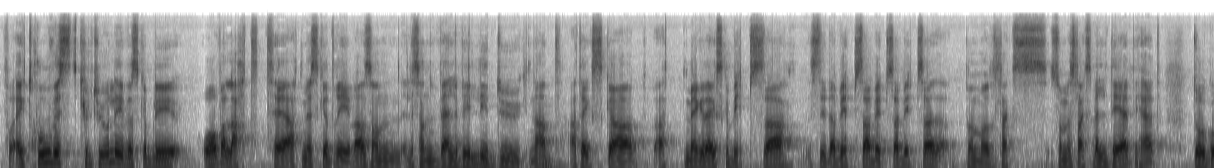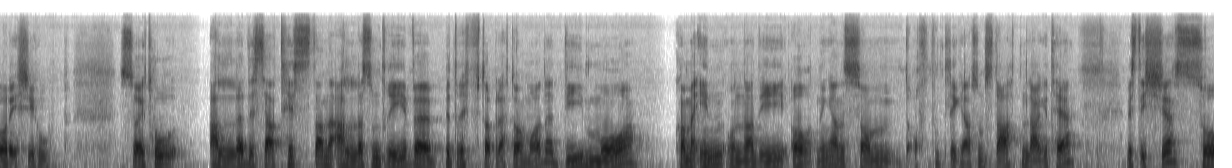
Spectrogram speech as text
For jeg tror Hvis kulturlivet skal bli overlatt til at vi skal drive sånn, litt sånn velvillig dugnad, mm. at, jeg skal, at meg og deg skal vippse, sitte og vippse, vippse, vippse på en måte slags, som en slags veldedighet, da går det ikke i hop. Så jeg tror alle disse artistene, alle som driver bedrifter på dette området, de må komme inn under de ordningene som det offentlige, som staten, lager til. Hvis ikke så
